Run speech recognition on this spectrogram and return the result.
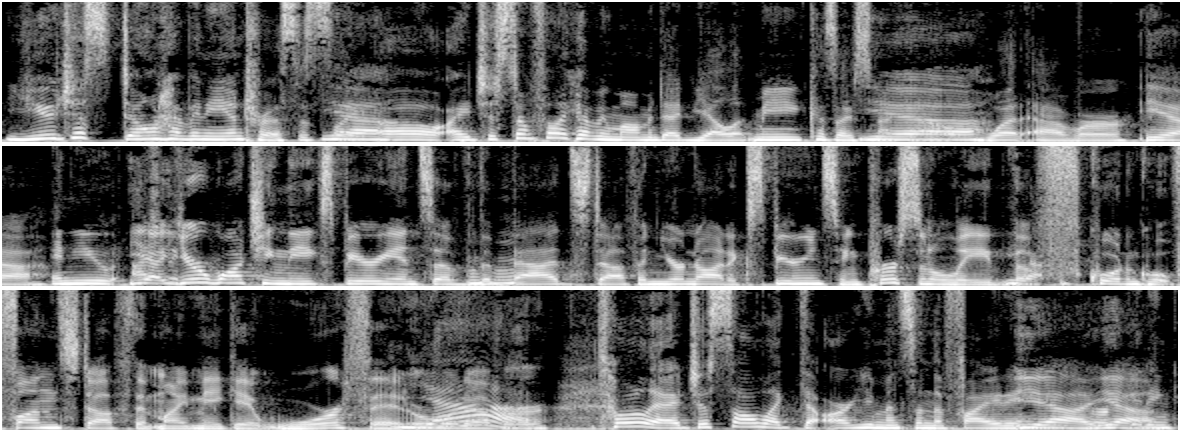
you just don't have any interest. It's like, oh, I just don't feel like having mom and dad yell at me because I snuck Yeah. out, whatever. Yeah. And you, Yeah, you're watching the experience of the mm-hmm. bad stuff and you're not experiencing personally the Yeah. f- quote unquote fun stuff that might make it worth it or whatever. Totally. I just saw like the arguments and the fighting. Yeah, yeah. Getting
